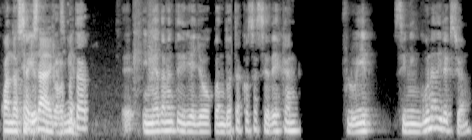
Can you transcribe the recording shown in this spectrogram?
Cuando se empieza el crecimiento. Eh, inmediatamente diría yo, cuando estas cosas se dejan fluir sin ninguna dirección,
